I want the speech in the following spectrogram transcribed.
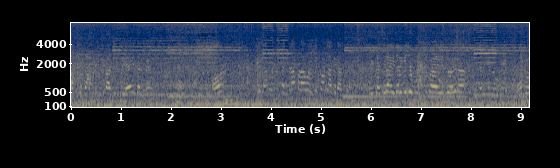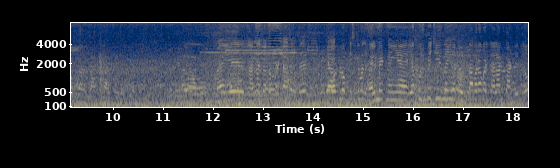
आपके सामने की बात है, कोई है इधर पे? और कचरा पड़ा हुआ ये कौन ला के डालता है? ये कचरा इधर के जो म्यूनसिपल ये जो है ना इधर के लोग हैं वो लोग लाके डालते हैं। हैं। मैं ये जानना चाहता हूँ प्रशासन से कि आप लोग किसी के पास हेलमेट नहीं है या कुछ भी चीज़ नहीं है तो उसका बराबर चालान काट देते हो।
